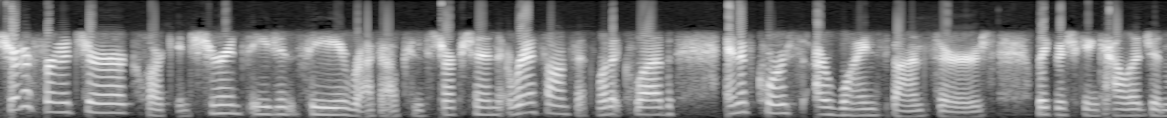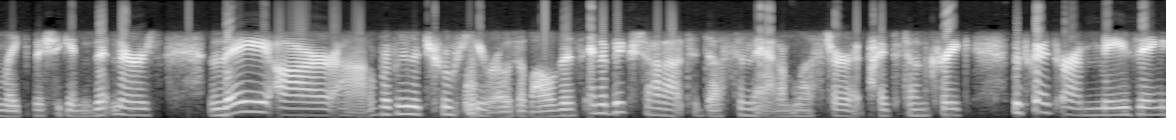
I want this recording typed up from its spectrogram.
Schroeder Furniture, Clark Insurance Agency, Rockout Construction, Renaissance Athletic Club, and of course our wine sponsors, Lake Michigan College and Lake Michigan Vintners. They are uh, really the true heroes of all of this. And a big shout out to Dustin and Adam Lester at Pipestone Creek. Those guys are amazing,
